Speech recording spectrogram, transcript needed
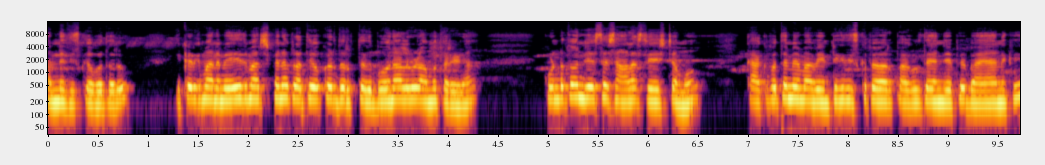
అన్నీ తీసుకుపోతారు. ఇక్కడికి మనం ఏది మర్చిపోయినా ప్రతి ఒక్కరు దొరుకుతుంది. బోనాలు కూడా అమ్ముతారు ఇక్కడ కుండతో చేస్తే చాలా శ్రేష్టము. కాకపోతే మేము అవి ఇంటికి తీసుకుపోయేవారు పగులుతాయని చెప్పి భయానికి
